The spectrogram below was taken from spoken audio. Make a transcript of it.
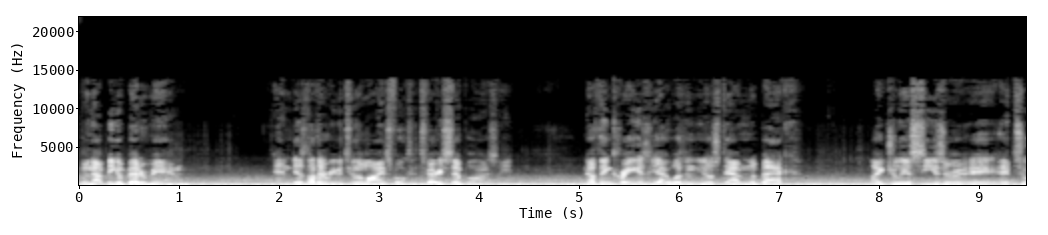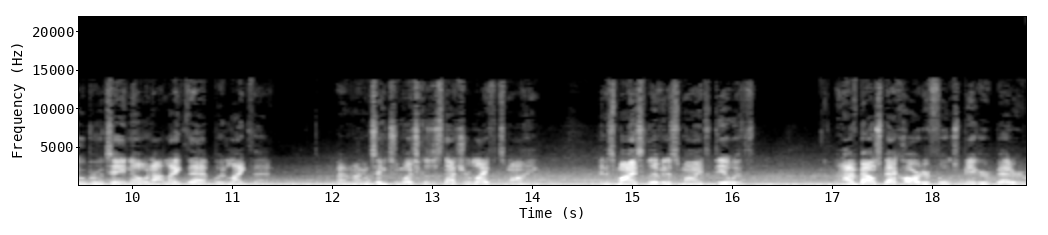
but not being a better man. And there's nothing to read between the lines, folks. It's very simple, honestly. Nothing crazy. I wasn't, you know, stabbed in the back like Julius Caesar. Eh, eh, hey, et tu, Brute? No, not like that, but like that. But I'm not going to tell you too much because it's not your life, it's mine. And it's mine to live and it's mine to deal with. And I've bounced back harder, folks, bigger, better,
